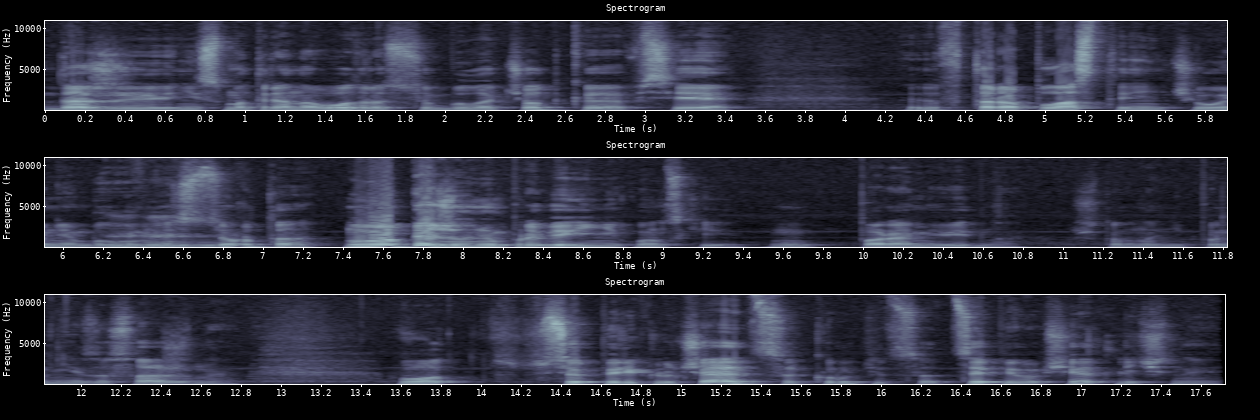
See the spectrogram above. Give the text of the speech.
даже несмотря на возраст, все было четко, все второпласты, ничего не было угу. у меня стерто. Ну, опять же, на нем пробеги не конские. Ну, по раме видно, что она не, не засаженная. Вот, все переключается, крутится. Цепи вообще отличные.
